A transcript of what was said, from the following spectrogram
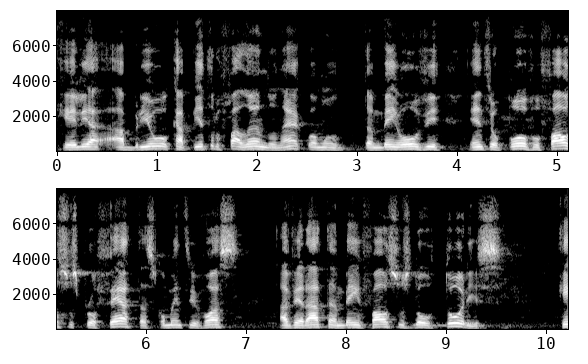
que ele abriu o capítulo falando, né? Como também houve entre o povo falsos profetas, como entre vós haverá também falsos doutores, que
